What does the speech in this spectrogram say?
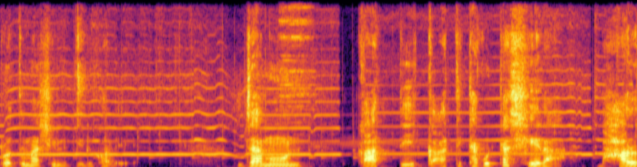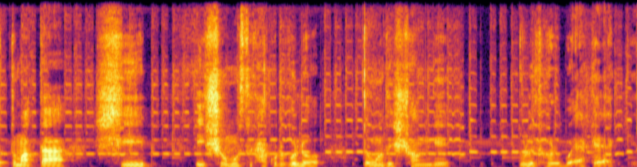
প্রতিমা শিল্পীর ঘরে। যেমন কার্তিক কার্তিক ঠাকুরটা সেরা ভারত মাতা শিব, এই সমস্ত ঠাকুরগুলো তোমাদের সঙ্গে তুলে ধরবো একে একে।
